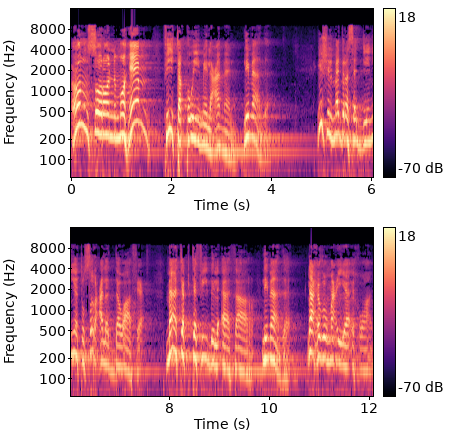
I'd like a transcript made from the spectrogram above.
عنصر مهم في تقويم العمل. لماذا؟ ليش المدرسة الدينية تصر على الدوافع؟ ما تكتفي بالآثار. لماذا؟ لاحظوا معي يا إخوان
